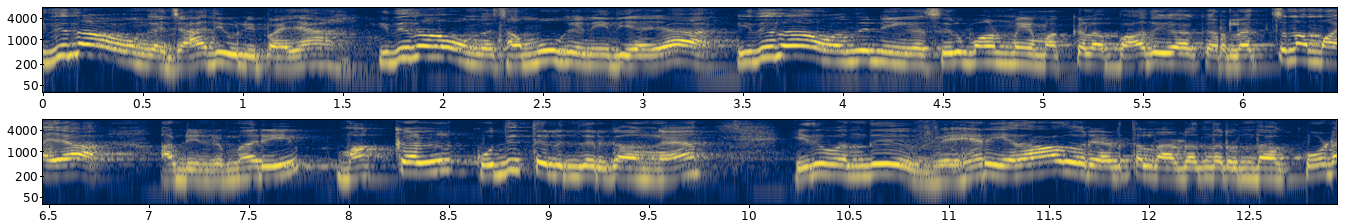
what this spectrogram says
இதுதான் அவங்க ஜாதி ஒழிப்பாயா? இதுதான் அவங்க சமூக நீதியாயா? இதுதான் வந்து நீங்கள் சிறுபான்மை மக்களை பாதுகாக்கிற லட்சணமாயா? அப்படின்ற மாதிரி மக்கள் கொதித்தெழுந்திருக்காங்க. இது வந்து வேறு ஏதாவது ஒரு இடத்துல நடந்திருந்தா கூட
